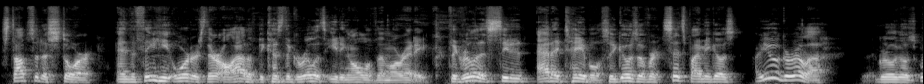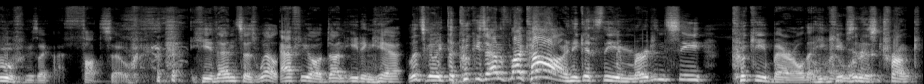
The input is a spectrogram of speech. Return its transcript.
stops at a store, and the thing he orders they're all out of because the gorilla's eating all of them already. The gorilla is seated at a table, so he goes over, sits by me, goes, "Are you a gorilla?" The gorilla goes, oof. He's like, I thought so. he then says, well, after you're done eating here, let's go eat the cookies out of my car. And he gets the emergency cookie barrel that he oh keeps word. in his trunk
